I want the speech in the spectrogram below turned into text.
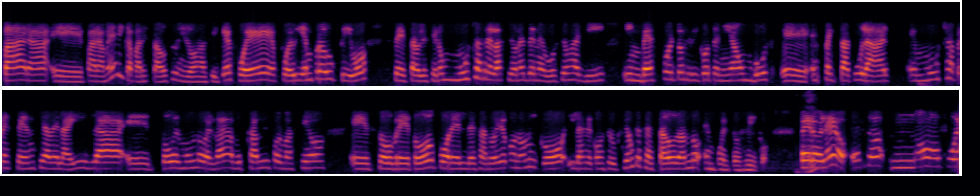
para, eh, para América, para Estados Unidos. Así que fue, fue bien productivo se establecieron muchas relaciones de negocios allí. Invest Puerto Rico tenía un bus eh, espectacular, en mucha presencia de la isla, eh, todo el mundo, ¿verdad?, buscando información eh, sobre todo por el desarrollo económico y la reconstrucción que se ha estado dando en Puerto Rico. Pero Leo, eso no fue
